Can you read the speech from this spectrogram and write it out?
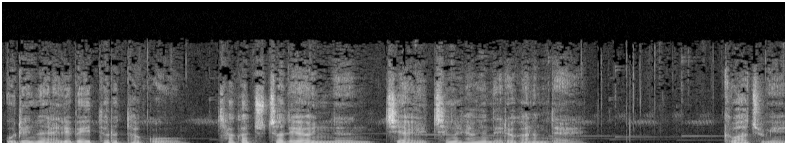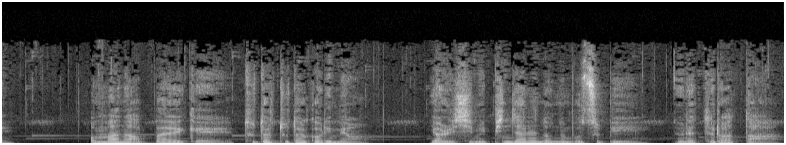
우리는 엘리베이터를 타고 차가 주차되어 있는 지하 1층을 향해 내려가는데 그 와중에 엄마는 아빠에게 투덜투덜거리며 열심히 핀잔을 놓는 모습이 눈에 들어왔다.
